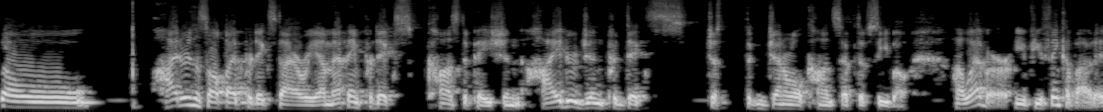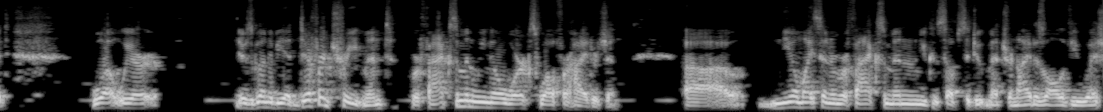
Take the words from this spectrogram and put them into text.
So hydrogen sulfide predicts diarrhea. Methane predicts constipation. Hydrogen predicts just the general concept of SIBO. However, if you think about it, what we're there's going to be a different treatment. Rifaximin we know works well for hydrogen. Uh, neomycin and rifaximin, you can substitute metronidazole if you wish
